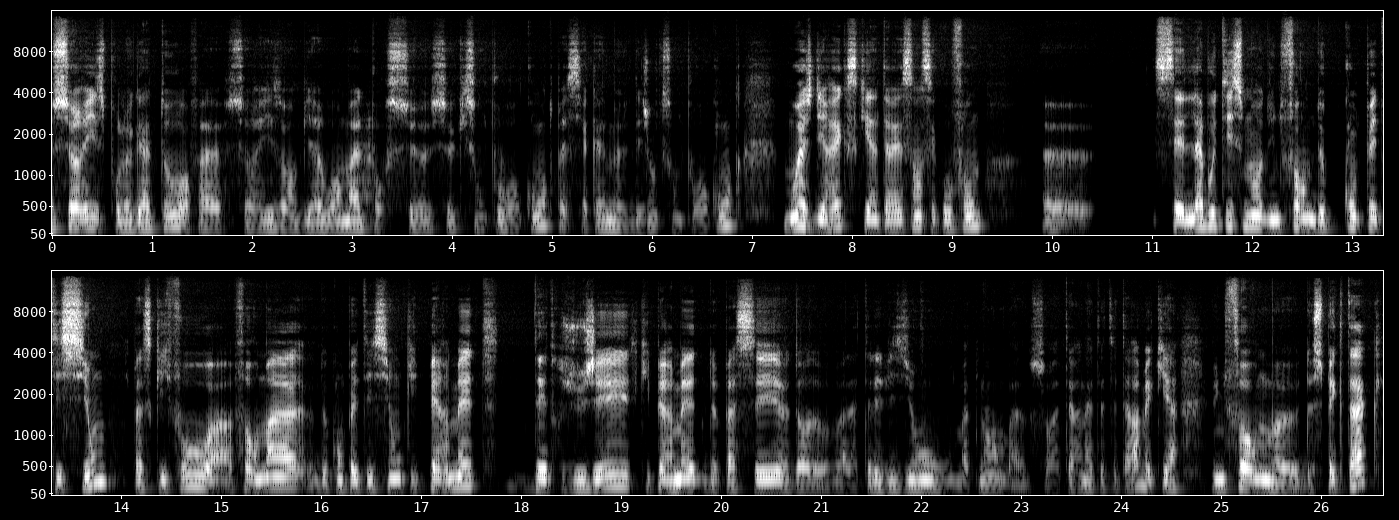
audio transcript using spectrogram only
cerise pour le gâteau, enfin cerise en bien ou en mal pour ceux, ceux qui sont pour ou contre, parce qu'il y a quand même des gens qui sont pour ou contre. Moi, je dirais que ce qui est intéressant, c'est qu'au fond, euh, c'est l'aboutissement d'une forme de compétition, parce qu'il faut un format de compétition qui permette d'être jugé, qui permette de passer à la télévision ou maintenant bah, sur Internet, etc., mais qui a une forme euh, de spectacle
